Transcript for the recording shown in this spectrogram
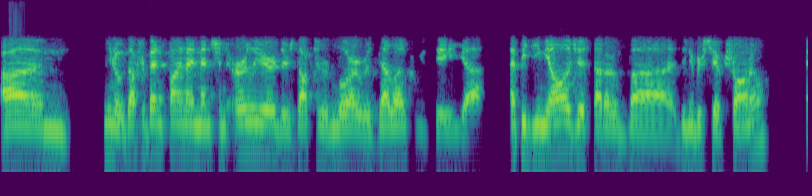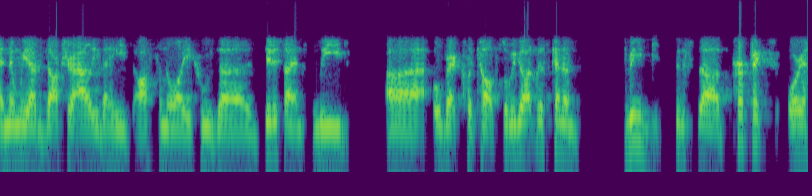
Um, you know, Dr. Ben Fine I mentioned earlier. There's Dr. Laura Rosella, who's the uh, epidemiologist out of uh, the University of Toronto. And then we have Dr. Ali Vahit Esensoy, who's a data science lead uh, over at Klick Health. So we got this kind of three, this uh, perfect or,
